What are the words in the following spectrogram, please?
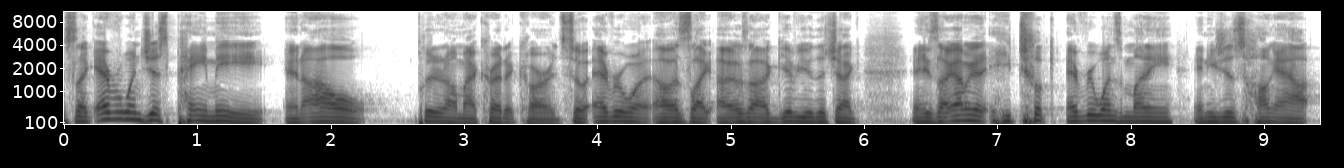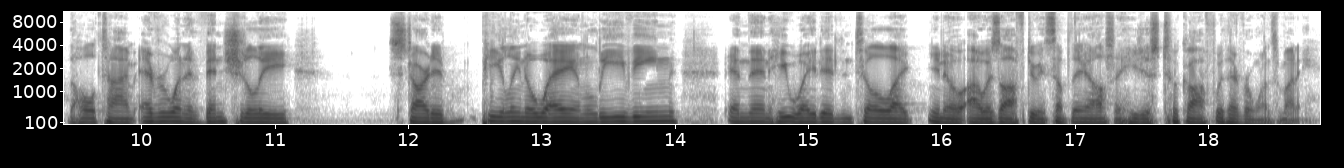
it's like, everyone just pay me and I'll put it on my credit card. So everyone, I was like, I was, I'll give you the check. And he's like, I'm to, he took everyone's money and he just hung out the whole time. Everyone eventually started peeling away and leaving and then he waited until like you know i was off doing something else and he just took off with everyone's money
